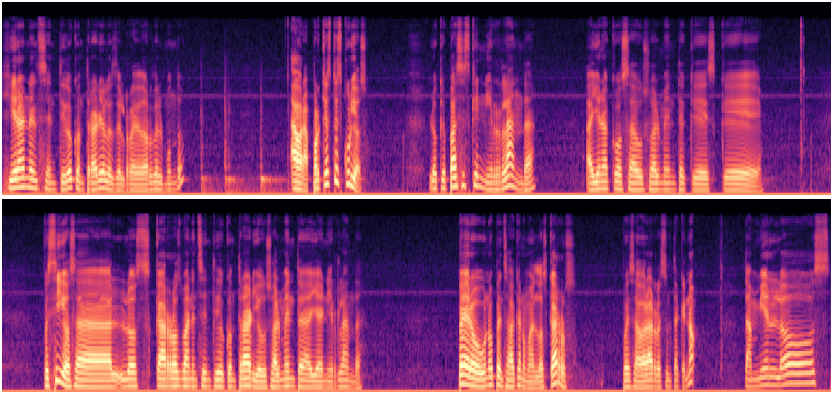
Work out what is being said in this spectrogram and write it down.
giran el sentido contrario a los del alrededor del mundo? Ahora, ¿por qué esto es curioso? Lo que pasa es que en Irlanda hay una cosa usualmente que es que... Pues sí, o sea, los carros van en sentido contrario, usualmente allá en Irlanda. Pero uno pensaba que nomás los carros. Pues ahora resulta que no. También los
